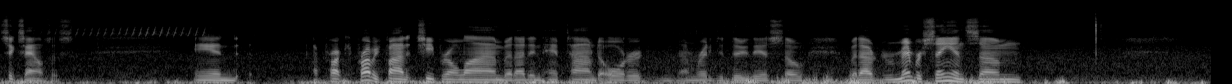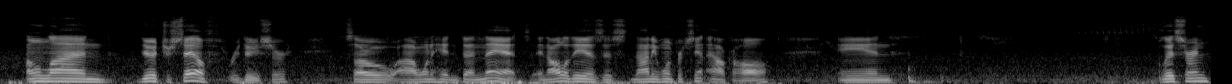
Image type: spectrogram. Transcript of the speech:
six ounces. And I pro could probably find it cheaper online, but I didn't have time to order it. I'm ready to do this. So, but I remember seeing some online do-it-yourself reducer. So I went ahead and done that. And all it is is 91% alcohol and glycerin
